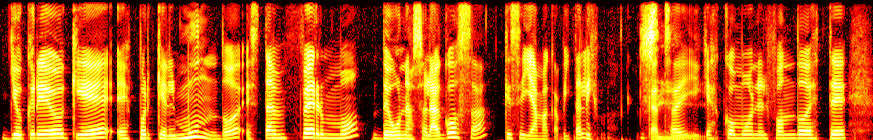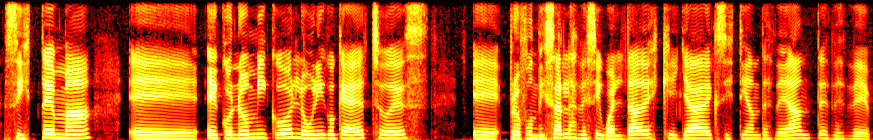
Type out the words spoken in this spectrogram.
yo creo que es porque el mundo está enfermo de una sola cosa que se llama capitalismo. ¿Cachai? Sí. Y que es como en el fondo este sistema eh, económico lo único que ha hecho es eh, profundizar las desigualdades que ya existían desde antes, desde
